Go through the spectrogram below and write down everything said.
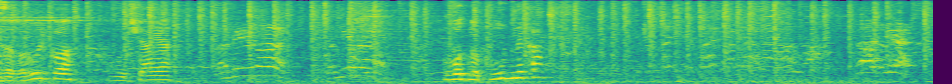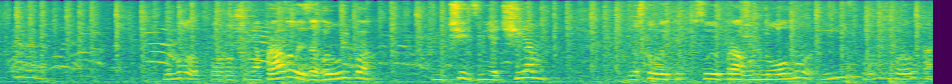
Загорулько влучає в одноклубника. Не було порушення правил, і Загорулько мчить з м'ячем, влаштовує під свою праву ногу і повз ворота.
